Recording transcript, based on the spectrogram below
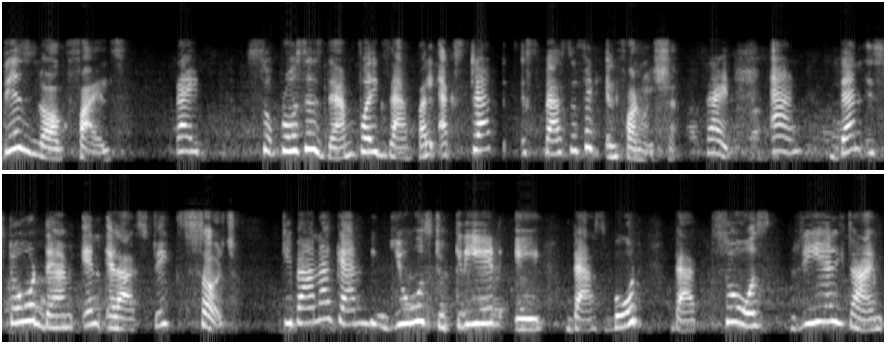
these log files, right? So process them, for example, extract specific information. right and then store them in Elasticsearch. Kibana can be used to create a dashboard that shows real-time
